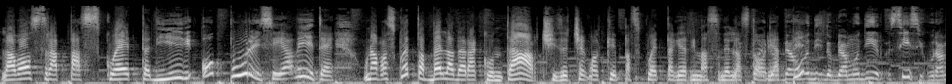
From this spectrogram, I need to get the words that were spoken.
la vostra Pasquetta di ieri? Oppure se avete una Pasquetta bella da raccontarci, se c'è qualche Pasquetta che è rimasta nella storia. Dobbiamo, di- dobbiamo dire, sì, sicura-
